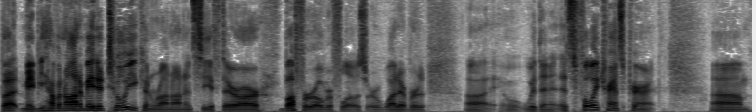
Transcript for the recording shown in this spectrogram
but maybe you have an automated tool you can run on and see if there are buffer overflows or whatever uh, within it. It's fully transparent. Um,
